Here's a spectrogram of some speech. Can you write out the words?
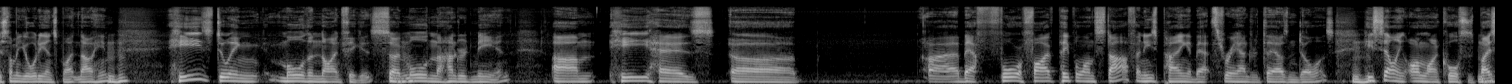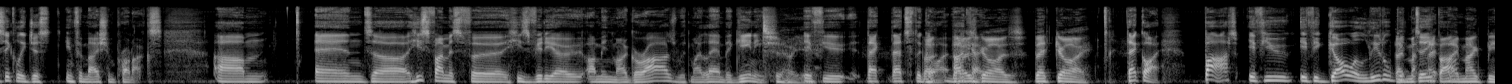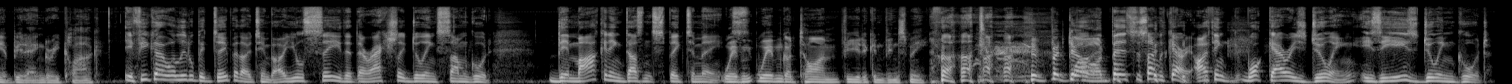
some of your audience might know him. Mm-hmm. He's doing more than nine figures, so more than 100 million. Um, he has uh, uh, about four or five people on staff, and he's paying about three hundred thousand dollars. He's selling online courses, basically just information products. Um, and uh, he's famous for his video. I'm in my garage with my Lamborghini. Oh, yeah. If you that that's the guy. Those Okay. guys. That guy. That guy. But if you if you go a little They, bit ma- they- deeper, they make me a bit angry, Clarke. if you go a little bit deeper though, Timbo, you'll see that they're actually doing some good. Their marketing doesn't speak to me. We haven't, we haven't got time for you to convince me. but go Well, on. But it's the same with Gary. I think what Gary's doing is he is doing good.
